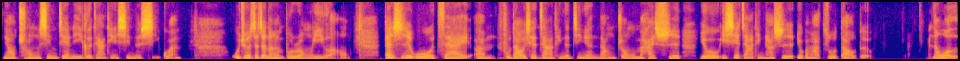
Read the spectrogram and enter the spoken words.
你要重新建立一个家庭新的习惯。我觉得这真的很不容易了哦，但是我在嗯辅导一些家庭的经验当中，我们还是有一些家庭他是有办法做到的。那我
